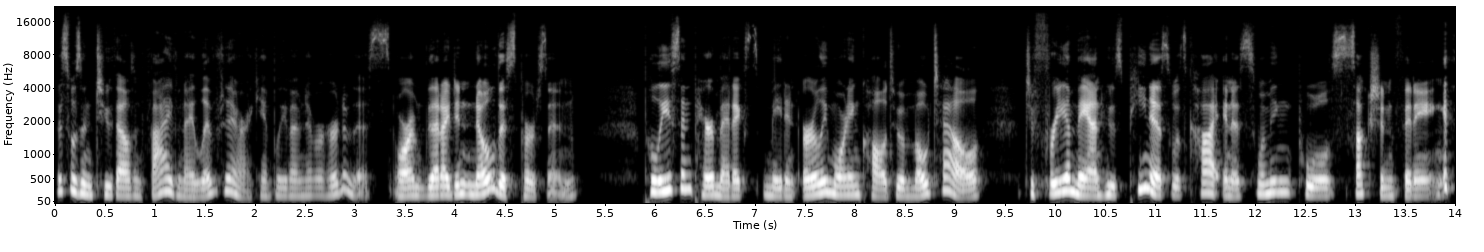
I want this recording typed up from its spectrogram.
This was in 2005 and I lived there. I can't believe I've never heard of this or that I didn't know this person. Police and paramedics made an early morning call to a motel to free a man whose penis was caught in a swimming pool suction fitting.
